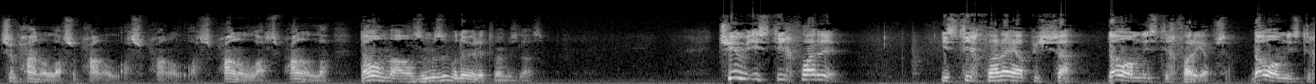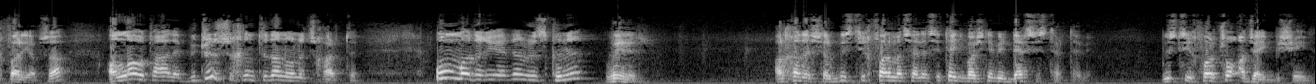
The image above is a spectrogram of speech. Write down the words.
Subhanallah, subhanallah, subhanallah, subhanallah, subhanallah. Devamlı ağzımızı buna öğretmemiz lazım. Kim istiğfarı istiğfara yapışsa, devamlı istiğfar yapsa, devamlı istiğfar yapsa, Allahu Teala bütün sıkıntıdan onu çıkarttı. Ummadığı yerden rızkını verir. Arkadaşlar bu istiğfar meselesi tek başına bir ders ister tabi. İstiğfar çok acayip bir şeydir.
